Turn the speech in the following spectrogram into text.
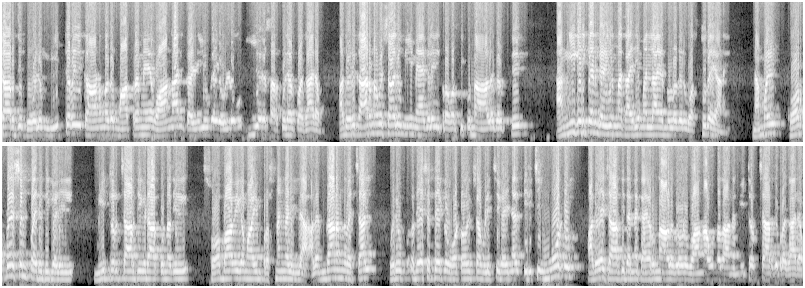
ചാർജ് പോലും മീറ്ററിൽ കാണുന്നത് മാത്രമേ വാങ്ങാൻ കഴിയുകയുള്ളൂ ഈ ഒരു സർക്കുലർ പ്രകാരം. അതൊരു കാരണവശാലും ഈ മേഖലയിൽ പ്രവർത്തിക്കുന്ന ആളുകൾക്ക് അംഗീകരിക്കാൻ കഴിയുന്ന കാര്യമല്ല എന്നുള്ളത് ഒരു വസ്തുതയാണ്. നമ്മൾ കോർപ്പറേഷൻ പരിധികളിൽ മീറ്റർ ചാർജ് ഈടാക്കുന്നതിൽ സ്വാഭാവികമായും പ്രശ്നങ്ങളില്ല. അതെന്താണെന്ന് വെച്ചാൽ ഒരു പ്രദേശത്തേക്ക് ഓട്ടോറിക്ഷ വിളിച്ചു കഴിഞ്ഞാൽ തിരിച്ച് ഇങ്ങോട്ടും അതേ ചാർജ് തന്നെ കയറുന്ന ആളുകളോട് വാങ്ങാവുന്നതാണ് മീറ്റർ ചാർജ് പ്രകാരം.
